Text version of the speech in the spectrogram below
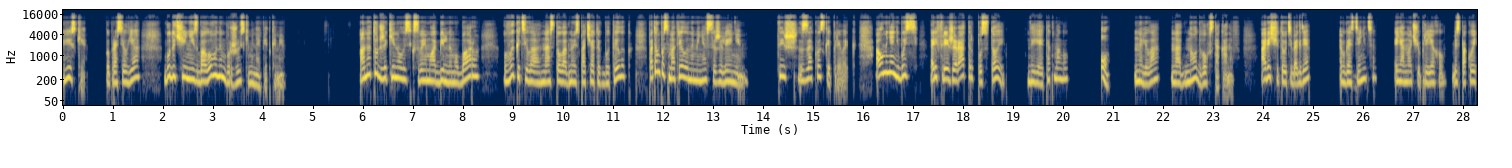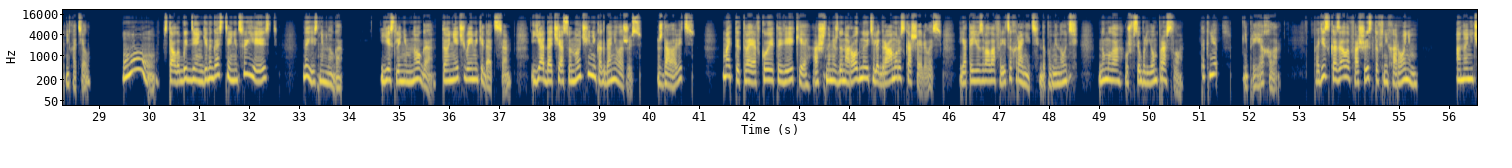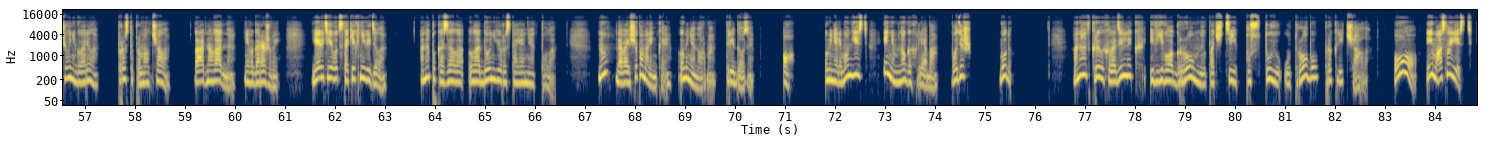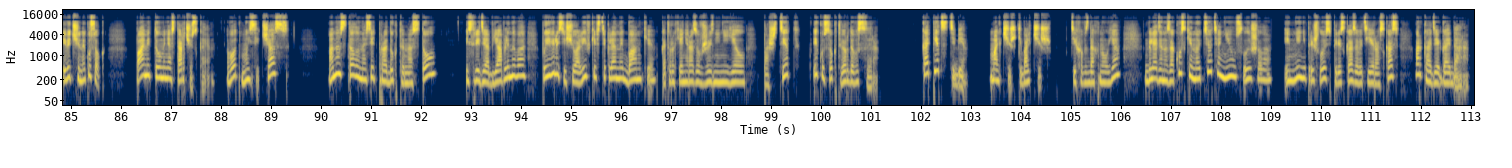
«Виски», — попросил я, будучи не избалованным буржуйскими напитками. Она тут же кинулась к своему обильному бару, выкатила на стол одну из початых бутылок, потом посмотрела на меня с сожалением. «Ты ж с закуской привык, а у меня, небось, рефрижератор пустой. Да я и так могу». «О!» — налила на дно двух стаканов. А вещи-то у тебя где? В гостинице. Я ночью приехал, беспокоить не хотел. О, стало быть, деньги на гостиницу есть. Да есть немного. Если немного, то нечего ими кидаться. Я до часу ночи никогда не ложусь. Ждала ведь? Мать ты твоя в кои-то веки аж на международную телеграмму раскошелилась. Я-то ее звала фрица хранить, да помянуть. Думала, уж все бульем просло. Так нет, не приехала. Поди сказала, фашистов не хороним. Она ничего не говорила, просто промолчала. Ладно, ладно, не выгораживай. Я ведь ее вот с таких не видела. Она показала ладонью расстояние от пола. «Ну, давай еще помаленькое. У меня норма. Три дозы. О, у меня лимон есть и немного хлеба. Будешь?» «Буду». Она открыла холодильник и в его огромную, почти пустую утробу прокричала. «О, и масло есть, и ветчины кусок. Память-то у меня старческая. Вот мы сейчас...» Она стала носить продукты на стол, и среди объявленного появились еще оливки в стеклянной банке, которых я ни разу в жизни не ел, паштет и кусок твердого сыра. «Капец тебе, мальчишки-бальчиш!» Тихо вздохнул я, глядя на закуски, но тетя не услышала, и мне не пришлось пересказывать ей рассказ Аркадия Гайдара.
